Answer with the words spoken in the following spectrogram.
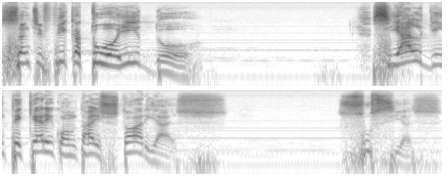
santifica tu ouído se alguém te quer contar histórias súcias,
